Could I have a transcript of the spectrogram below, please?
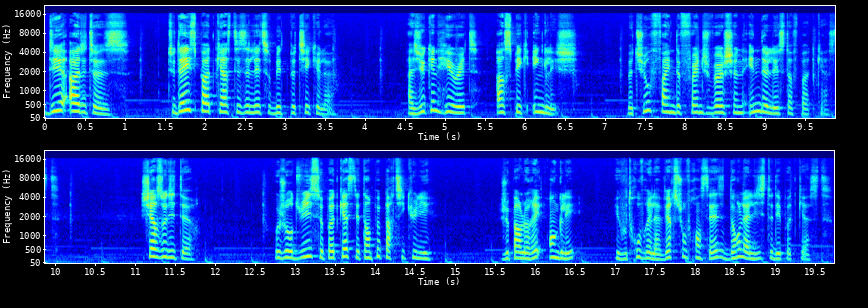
Dear auditors, today's podcast is a little bit particular. As you can hear it, I'll speak English, but you'll find the French version in the list of podcasts. Chers auditeurs, aujourd'hui ce podcast est un peu particulier. Je parlerai anglais et vous trouverez la version française dans la liste des podcasts.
